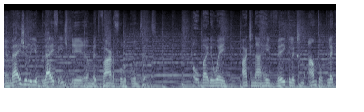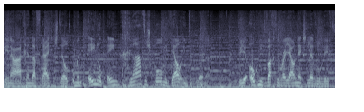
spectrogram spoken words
en wij zullen je blijven inspireren met waardevolle content. Oh, by the way, Artena heeft wekelijks een aantal plekken in haar agenda vrijgesteld om een 1 op 1 gratis call met jou in te plannen. Kun je ook niet wachten waar jouw next level ligt?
